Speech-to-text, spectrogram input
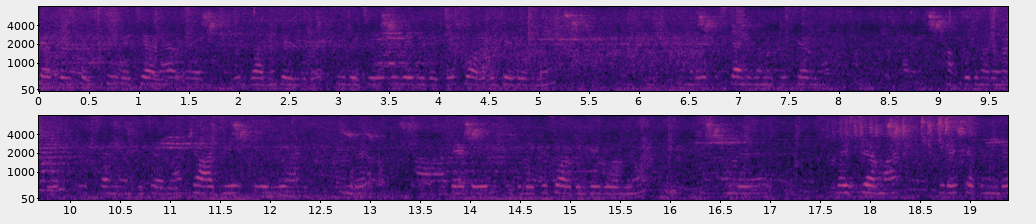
ചെയർപേഴ്സൺ സീരച്ചയാണ് ഉദ്ഘാടനം ചെയ്യുന്നത് സീരച്ചയെ ഈ വേദിയിലേക്ക് സ്വാഗതം ചെയ്തുകൊണ്ടു നമ്മുടെ സ്റ്റാൻഡിംഗ് കമ്മിറ്റി ചേർന്ന പുതുമരമത്ത് സ്റ്റാൻഡിംഗ് കമ്മിറ്റി ചേർന്ന ഷാജി ഏരിയ ഉണ്ട്. അദ്ദേഹത്തെയും ഇതിലേക്ക് സ്വാഗതം ചെയ്തുകൊള്ളുന്നു നമ്മുടെ വൈസ് ചെയർമാൻ സുരേഷ് ചേട്ടനുണ്ട്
